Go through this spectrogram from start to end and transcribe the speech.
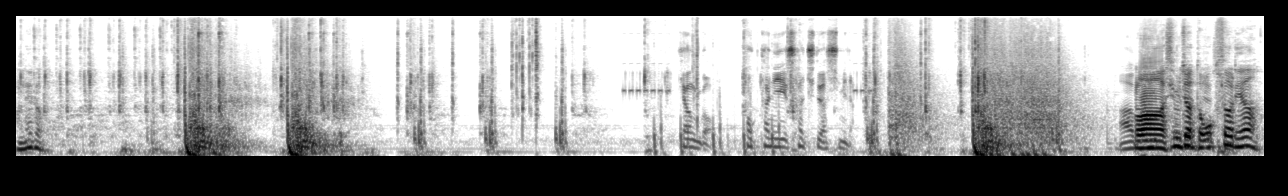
안 내려 경고. 폭탄이 설치되었습니다. 와 심지어 또. 옥설이야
